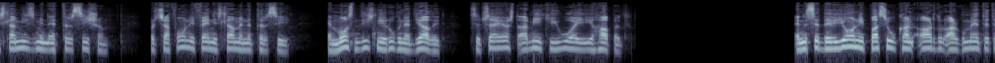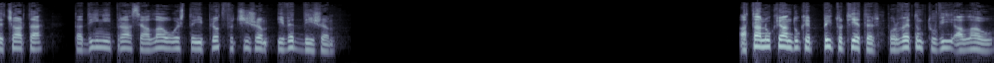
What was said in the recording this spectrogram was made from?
islamizmin e tërësishëm, përqafoni fenë islame në tërësi, e mos ndiqni rrugën e djallit, sepse ai është armiku juaj i hapët. E nëse devijoni pasi u kanë ardhur argumentet e qarta, ta dini pra se Allahu është i plotfuqishëm, i vetëdijshëm. Ata nuk janë duke pritur tjetër, por vetëm t'u vijë Allahu,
